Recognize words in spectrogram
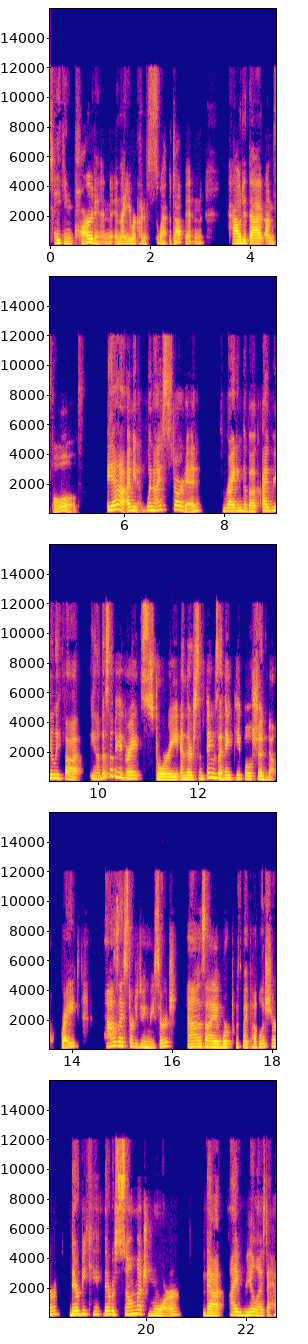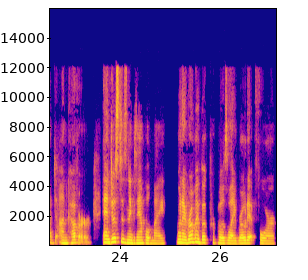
taking part in and that you were kind of swept up in. How did that unfold? Yeah. I mean, when I started writing the book, I really thought, you know, this will be a great story. And there's some things I think people should know, right? As I started doing research, as I worked with my publisher, there became there was so much more that I realized I had to uncover. And just as an example, my when I wrote my book proposal, I wrote it for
